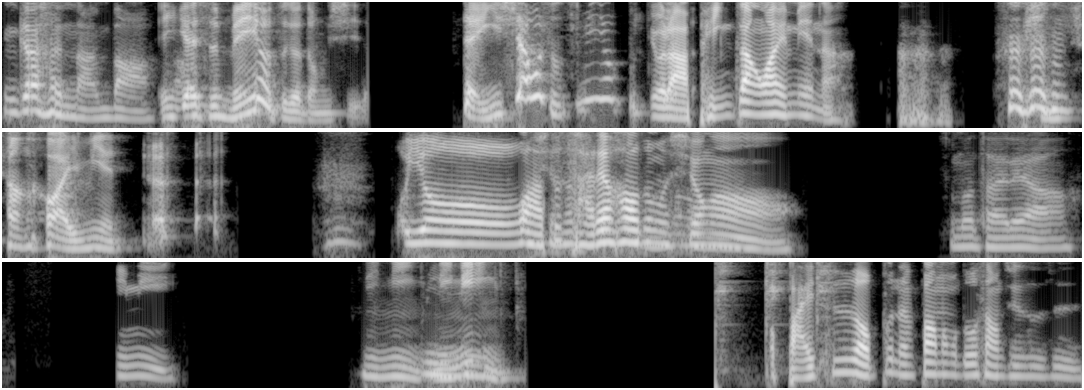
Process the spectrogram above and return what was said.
应该很难吧？应该是没有这个东西的。等一下，为什么这边又不有啦，屏障外面呐。屏障外面？哎呦，哇，这材料耗这么么凶！哦，什么材料？妮妮，宁宁你宁宁，哦白痴哦，不能放那么多上去，是不是？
